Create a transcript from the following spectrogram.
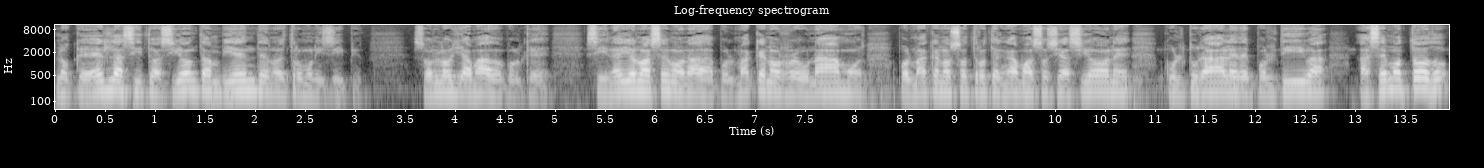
lo que es la situación también de nuestro municipio. Son los llamados, porque sin ellos no hacemos nada, por más que nos reunamos, por más que nosotros tengamos asociaciones culturales, deportivas, hacemos todo,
